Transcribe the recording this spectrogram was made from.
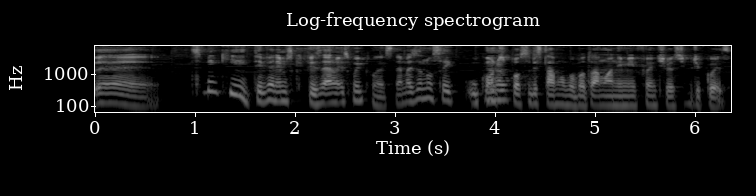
é... se bem que teve animes que fizeram isso muito antes, né? Mas eu não sei o quão Uhum. dispostos eles estavam pra botar num anime infantil esse tipo de coisa.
